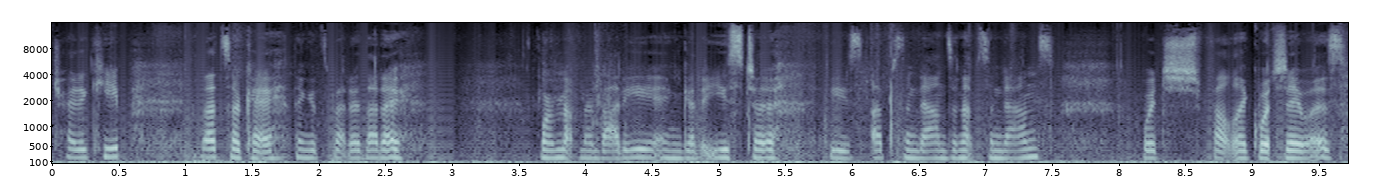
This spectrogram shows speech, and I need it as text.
try to keep. That's okay. I think it's better that I warm up my body and get it used to these ups and downs and ups and downs, which felt like what today was.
